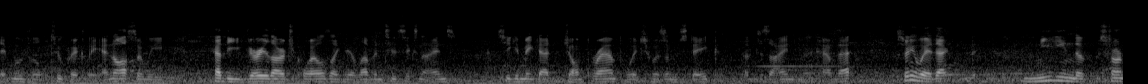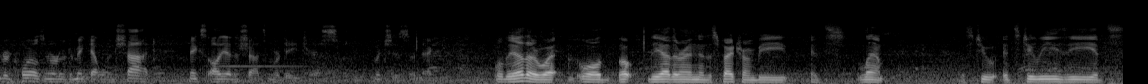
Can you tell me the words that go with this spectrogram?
it moves a little too quickly. And also we had the very large coils, like the 11269s, so you can make that jump ramp, which was a mistake of design. You didn't have that. So anyway, that needing the stronger coils in order to make that one shot makes all the other shots more dangerous, which is a negative. well, the other way, well, the other end of the spectrum be it's limp. It's too it's too easy. It's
